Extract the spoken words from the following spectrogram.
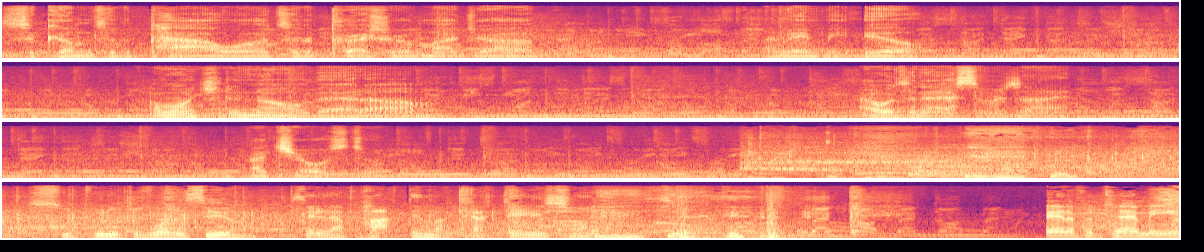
succumbed to the power, to the pressure of my job, that made me ill. I want you to know that um, I wasn't asked to resign. I chose to. C'est la part de ma caractérisation. Fatemi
